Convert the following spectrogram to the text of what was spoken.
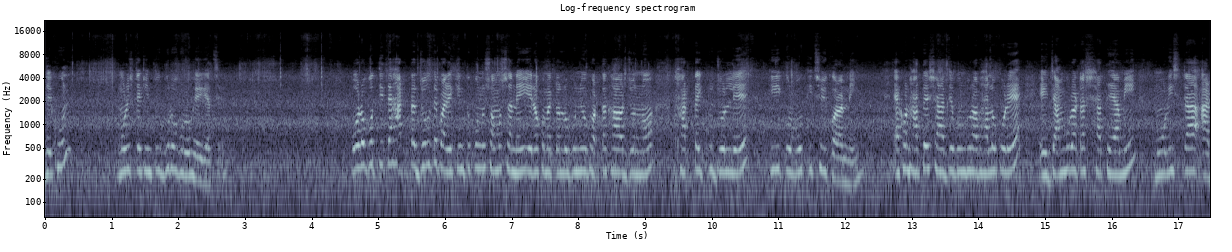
দেখুন, মরিচটা কিন্তু গুঁড়ো গুঁড়ো হয়ে গেছে। পরবর্তীতে হাতটা জ্বলতে পারে, কিন্তু কোনো সমস্যা নেই। এরকম একটা লোভনীয় ভর্তা খাওয়ার জন্য হাতটা একটু জ্বললে কি করব কিছুই করার নেই। এখন হাতের সাহায্যে বন্ধুরা ভালো করে এই জাম্বুরাটার সাথে আমি মরিচটা আর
